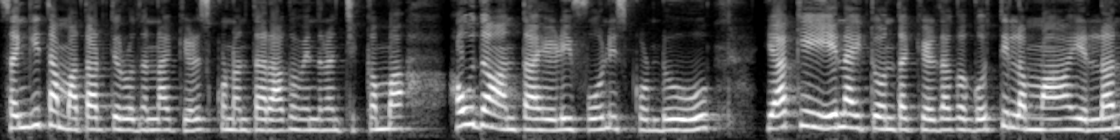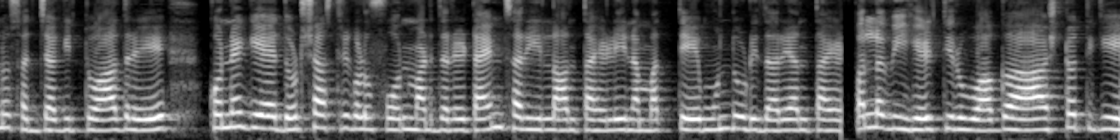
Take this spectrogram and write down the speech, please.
ಸಂಗೀತ ಮಾತಾಡ್ತಿರೋದನ್ನು ಕೇಳಿಸ್ಕೊಂಡಂಥ ರಾಘವೇಂದ್ರನ, ಚಿಕ್ಕಮ್ಮ, ಹೌದಾ? ಅಂತ ಹೇಳಿ ಫೋನ್ ಇಸ್ಕೊಂಡು ಯಾಕೆ ಏನಾಯಿತು ಅಂತ ಕೇಳಿದಾಗ, ಗೊತ್ತಿಲ್ಲಮ್ಮ, ಎಲ್ಲನೂ ಸಜ್ಜಾಗಿತ್ತು. ಆದರೆ ಕೊನೆಗೆ ದೊಡ್ಡ ಶಾಸ್ತ್ರಿಗಳು ಫೋನ್ ಮಾಡಿದರೆ ಟೈಮ್ ಸರಿ ಇಲ್ಲ ಅಂತ ಹೇಳಿ ನಮ್ಮ ಅತ್ತೆ ಮುಂದೂಡಿದ್ದಾರೆ ಅಂತ ಹೇಳಿ ಪಲ್ಲವಿ ಹೇಳ್ತಿರುವಾಗ ಅಷ್ಟೊತ್ತಿಗೆ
